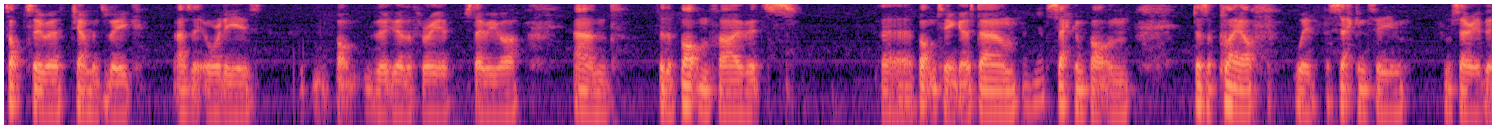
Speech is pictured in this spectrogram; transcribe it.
Top two are Champions League, as it already is. Bottom, the, the other three are stay where you are. And for the bottom five, it's uh, bottom team goes down. Mhm. Second bottom does a playoff with the second team from Serie B,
